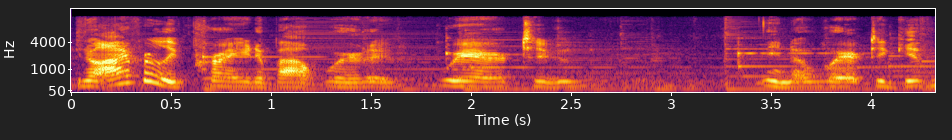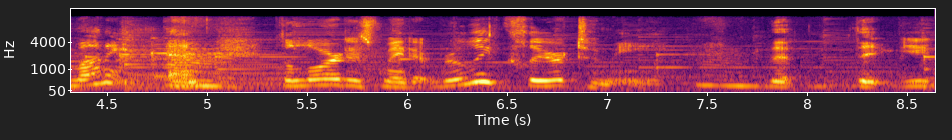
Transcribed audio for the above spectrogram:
You know, I really prayed about where to, where to, you know, where to give money. And Mm. the Lord has made it really clear to me Mm. that that you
